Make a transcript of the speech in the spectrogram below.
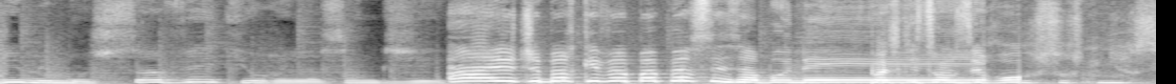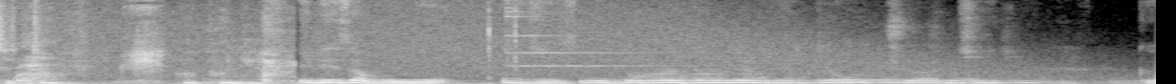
oui, mais moi, je savais qu'il y aurait la 5G. Un youtubeur qui veut pas perdre ses abonnés. Parce qu'ils sont zéro. Pour soutenir cet abonné. Et les abonnés, ils disent, mais dans la dernière vidéo, tu as dit que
